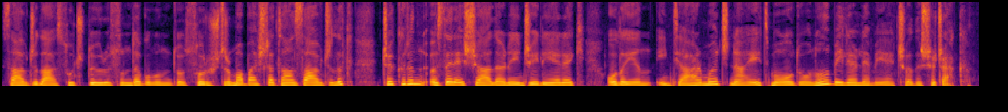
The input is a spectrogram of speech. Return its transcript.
savcılığa suç duyurusunda bulundu. Soruşturma başlatan savcılık Çakır'ın özel eşyalarını inceleyerek olayın intihar mı cinayet mi olduğunu belirlemeye çalışacak.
